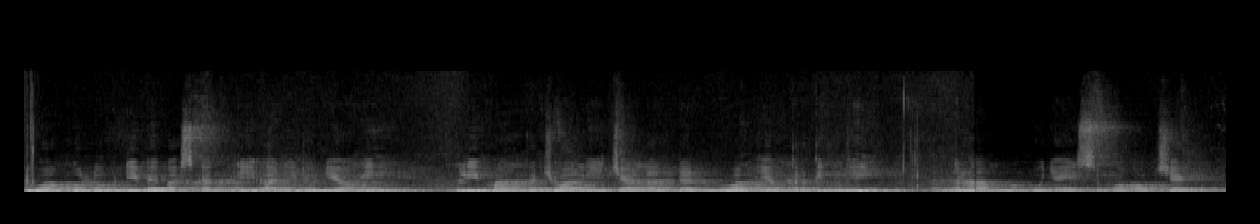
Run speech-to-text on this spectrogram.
20 dibebaskan di adi duniawi lima kecuali jalan dan buah yang tertinggi, enam mempunyai semua objek.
